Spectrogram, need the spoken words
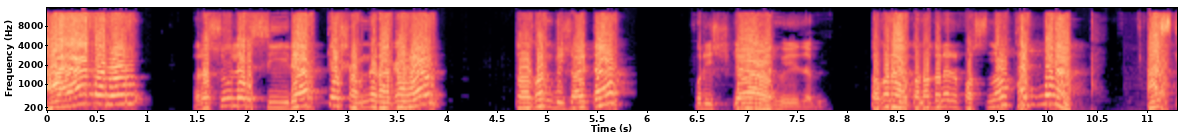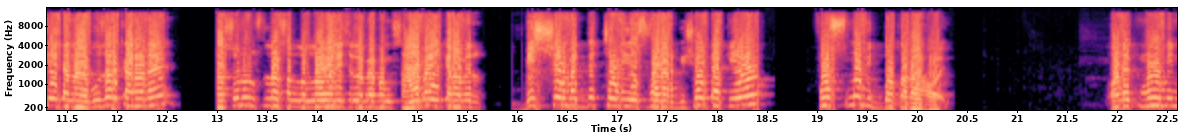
আয়াত এবং রসুলের সিরাতকে সামনে রাখা হয়, তখন বিষয়টা পরিষ্কার হয়ে যাবে। তখন আর কোন ধরনের প্রশ্ন থাকবে না। আজকে এটা না বুঝার কারণে রাসূলুল্লাহ সাল্লাল্লাহু আলাইহি সাল্লাম এবং সাহাবাই কেরামের বিশ্বের মধ্যে ছড়িয়ে ছড়ার বিষয়টাকেও প্রশ্নবিদ্ধ করা হয়। অনেক মুমিন,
